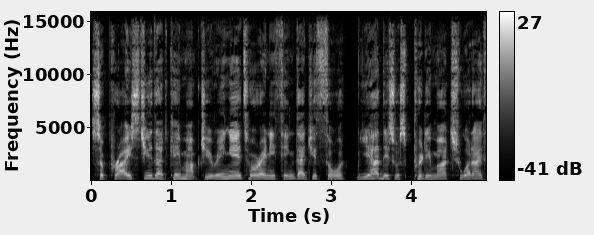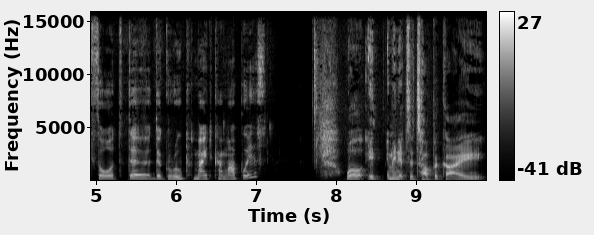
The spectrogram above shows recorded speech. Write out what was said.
surprised you that came up during it, or anything that you thought, yeah, this was pretty much what I thought the, the group might come up with? Well, it, I mean, it's a topic I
